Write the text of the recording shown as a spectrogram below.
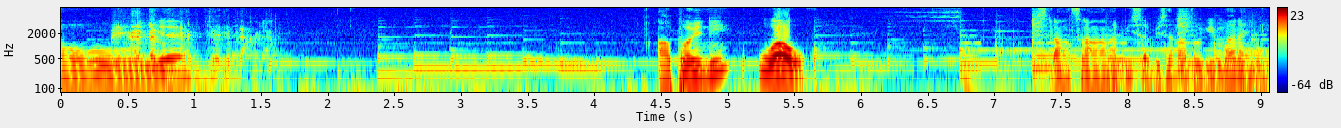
Oh ya. Yeah. Apa ini? Wow. Serang-serangan habis-habisan atau gimana ini?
